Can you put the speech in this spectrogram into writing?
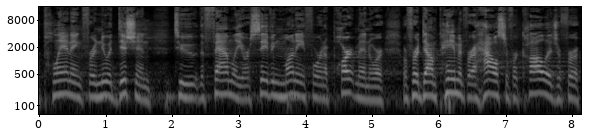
or planning for a new addition to the family or saving money for an apartment or, or for a down payment for a house or for college or for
